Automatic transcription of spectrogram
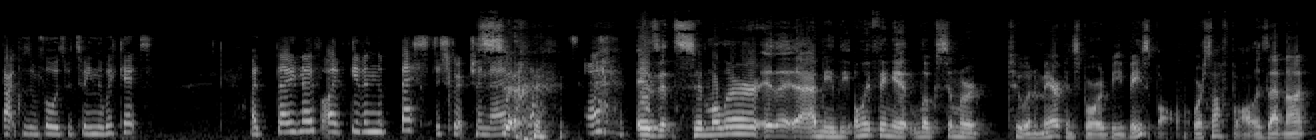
backwards and forwards between the wickets. I don't know if I've given the best description there. So- Is it similar? I mean, the only thing it looks similar to an American sport would be baseball or softball. Is that not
